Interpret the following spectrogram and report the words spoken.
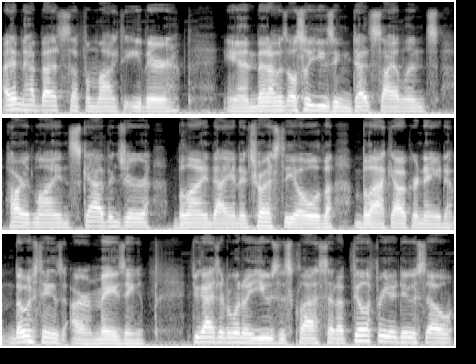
I didn't have that stuff unlocked either. And then I was also using Dead Silence, Hardline, Scavenger, Blind Eye, and a trusty old Blackout Grenade. Those things are amazing. If you guys ever want to use this class setup, feel free to do so.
